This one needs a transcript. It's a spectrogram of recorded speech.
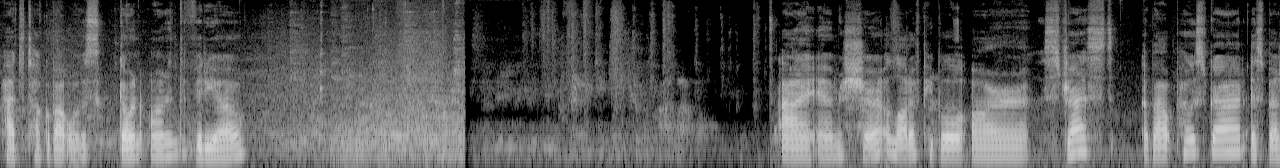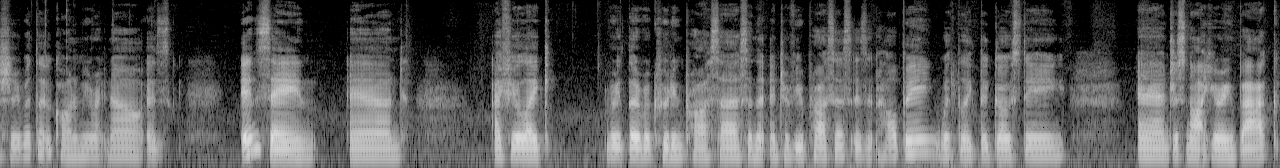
had to talk about what was going on in the video. I am sure a lot of people are stressed about post grad, especially with the economy right now is insane and I feel like the recruiting process and the interview process isn't helping with like the ghosting and just not hearing back.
